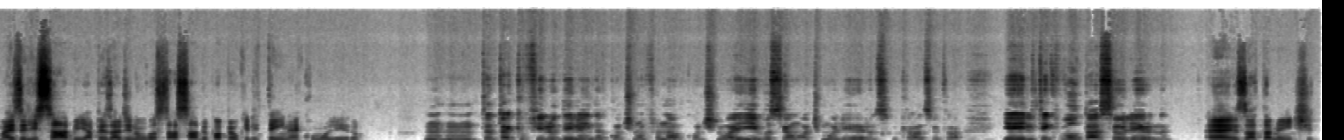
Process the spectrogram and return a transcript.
Mas ele sabe, apesar de não gostar, sabe o papel que ele tem, né? Como olheiro. Uhum. Tanto é que o filho dele ainda continua falando, não, continua aí, você é um ótimo olheiro, não sei o que lá, não sei o que lá. E aí ele tem que voltar a ser olheiro, né? É, exatamente.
